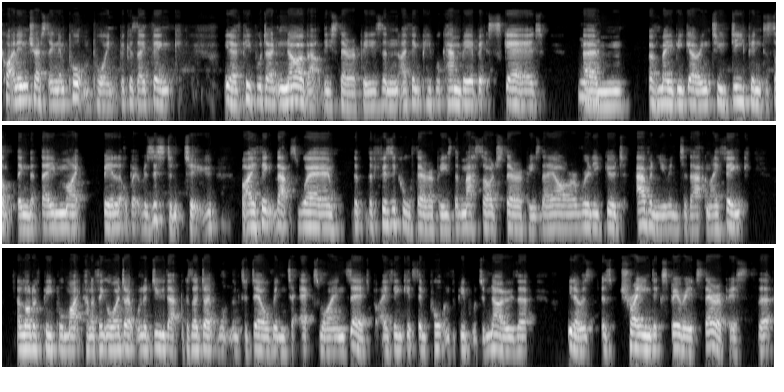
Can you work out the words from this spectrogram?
quite an interesting and important point because I think you know if people don't know about these therapies and I think people can be a bit scared yeah. um, of maybe going too deep into something that they might be a little bit resistant to but I think that's where the, the physical therapies the massage therapies they are a really good avenue into that and I think a lot of people might kind of think, oh, I don't want to do that because I don't want them to delve into X, Y, and Z. But I think it's important for people to know that you know, as, as trained, experienced therapists, that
